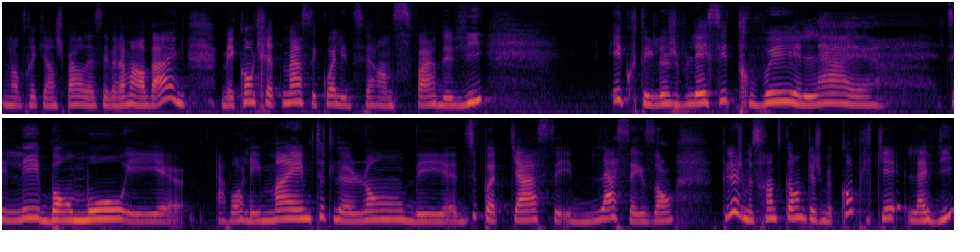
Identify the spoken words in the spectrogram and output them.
On dirait quand je parle, c'est vraiment vague, mais concrètement, c'est quoi les différentes sphères de vie? Écoutez, là, je voulais essayer de trouver euh, les bons mots et euh, avoir les mêmes tout le long euh, du podcast et de la saison. Puis là, je me suis rendu compte que je me compliquais la vie.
